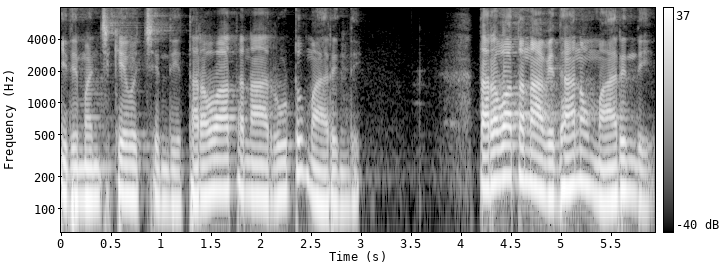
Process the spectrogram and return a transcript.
ఇది మంచికే వచ్చింది. తర్వాత నా రూటు మారింది. తర్వాత నా విధానం మారింది.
